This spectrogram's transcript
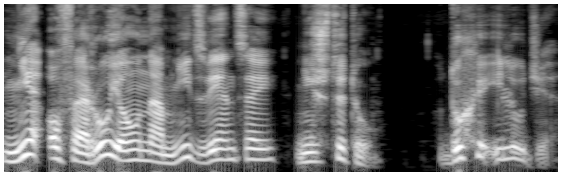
nie oferują nam nic więcej niż tytuł. Duchy i ludzie.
